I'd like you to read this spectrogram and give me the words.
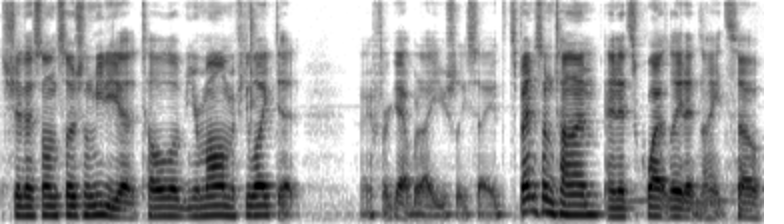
share this on social media, tell your mom if you liked it. I forget what I usually say. It's been some time and it's quite late at night, so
